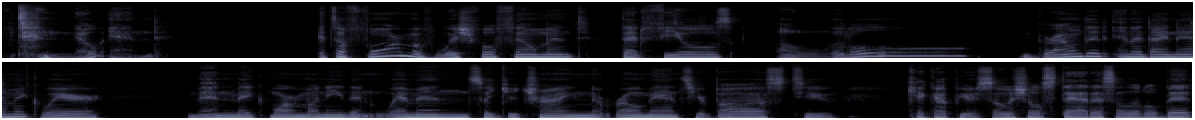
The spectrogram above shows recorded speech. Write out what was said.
to no end. It's a form of wish fulfillment that feels a little grounded in a dynamic where men make more money than women. So you're trying to romance your boss to kick up your social status a little bit.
